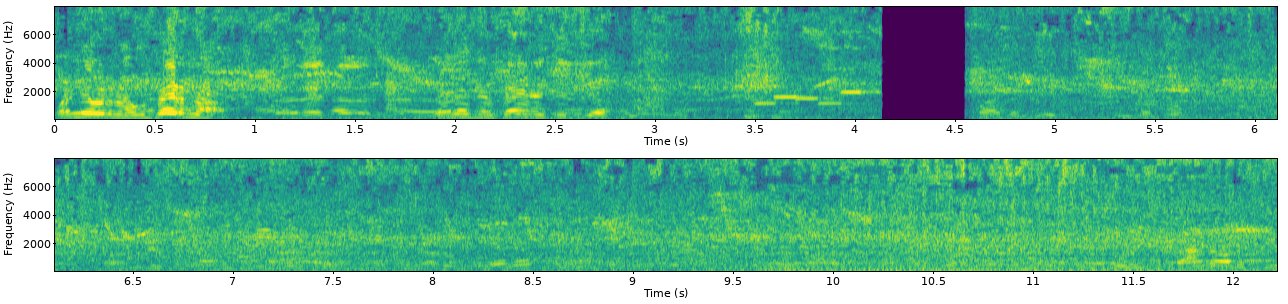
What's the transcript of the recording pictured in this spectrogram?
வண்டி வரணும் உன் பேருண்ணா வேலைக்கு பேர் வச்சிருக்கோ நான் அனுப்பி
